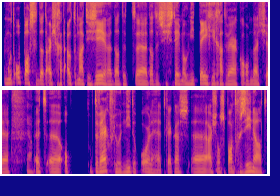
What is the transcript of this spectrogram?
je moet oppassen dat als je gaat automatiseren, dat het, eh, dat het systeem ook niet tegen je gaat werken, omdat je Ja. het eh, op, op de werkvloer niet op orde hebt. Kijk, als, als je ons pand gezien had,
